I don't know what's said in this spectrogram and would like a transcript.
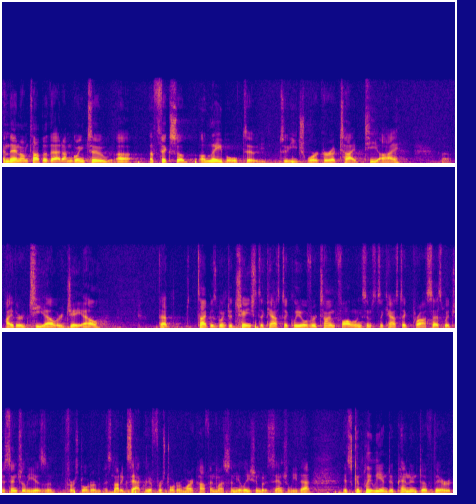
and then on top of that, I'm going to uh, affix a, a, label to, to each worker, a type TI, uh, either TL or JL. That type is going to change stochastically over time following some stochastic process, which essentially is a first order, it's not exactly a first order Markov in my simulation, but essentially that. It's completely independent of their,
